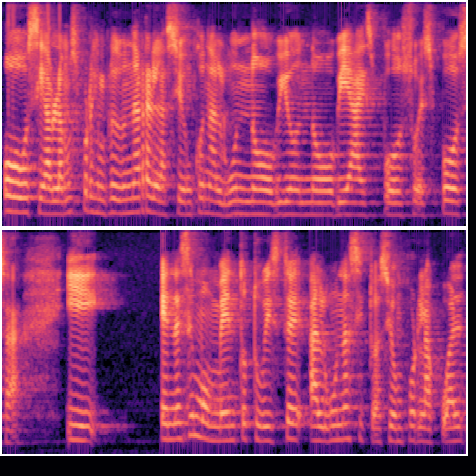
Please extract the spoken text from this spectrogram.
O si hablamos, por ejemplo, de una relación con algún novio, novia, esposo, esposa y en ese momento tuviste alguna situación por la cual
